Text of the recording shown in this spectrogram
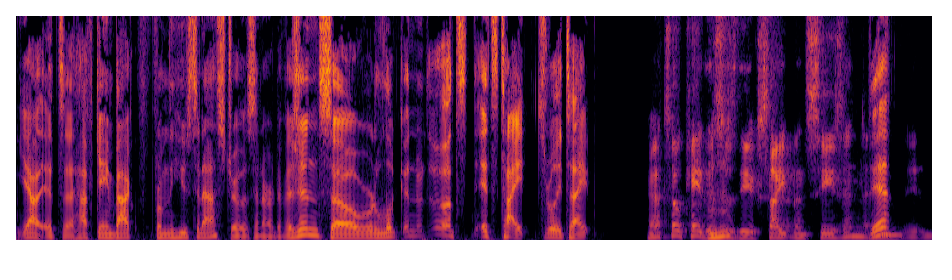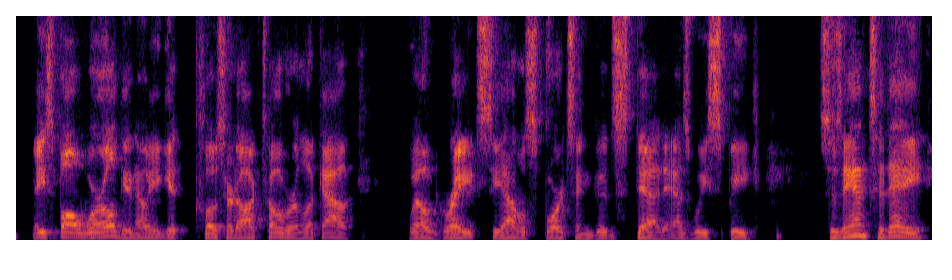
yeah, it's a half game back from the Houston Astros in our division. So we're looking, oh, it's, it's tight. It's really tight. That's okay. This Mhm. is the excitement season. Yeah. Baseball world, you know, you get closer to October. Look out. Well, great. Seattle sports in good stead as we speak. Suzanne, today,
